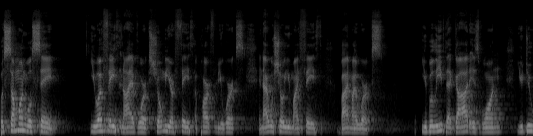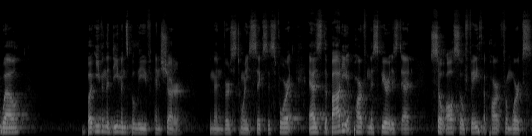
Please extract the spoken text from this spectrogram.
But someone will say, You have faith and I have works. Show me your faith apart from your works, and I will show you my faith by my works. You believe that God is one, you do well, but even the demons believe and shudder. And then verse 26 is For as the body apart from the spirit is dead, so also faith apart from works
